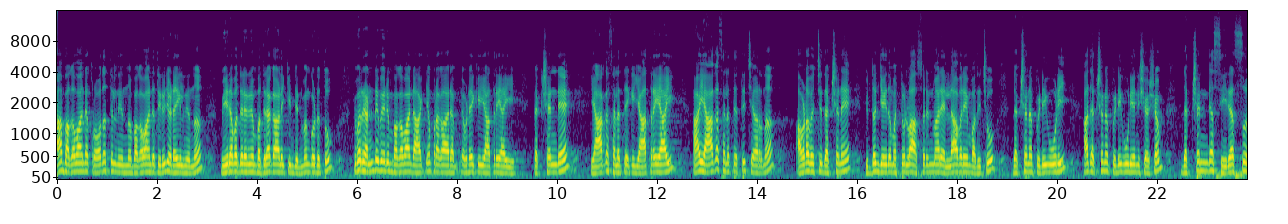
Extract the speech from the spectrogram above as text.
ആ ഭഗവാന്റെ ക്രോധത്തിൽ നിന്ന് ഭഗവാന്റെ തിരുചടയിൽ നിന്ന് വീരഭദ്രനും ഭദ്രകാളിക്കും ജന്മം കൊടുത്തു. ഇവർ രണ്ടുപേരും ഭഗവാന്റെ ആജ്ഞപ്രകാരം എവിടേക്ക് യാത്രയായി? ദക്ഷന്റെ യാഗസ്ഥലത്തേക്ക് യാത്രയായി. ആ യാഗസ്ഥലത്ത് എത്തിച്ചേർന്ന് അവിടെ വെച്ച് ദക്ഷനെ യുദ്ധം ചെയ്ത് മറ്റുള്ള അസുരന്മാരെ എല്ലാവരെയും വധിച്ചു. ദക്ഷനെ പിടികൂടി. ആ ദക്ഷനെ പിടികൂടിയതിന് ശേഷം ദക്ഷന്റെ ശിരസ്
